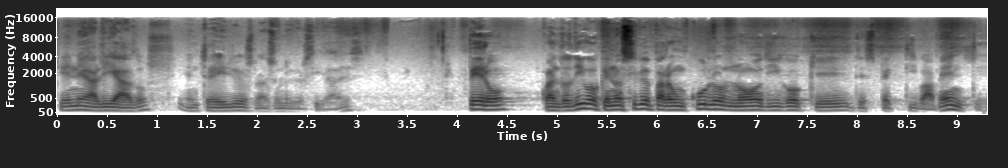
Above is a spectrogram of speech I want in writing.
tiene aliados, entre ellos las universidades. Pero cuando digo que no sirve para un culo, no digo que despectivamente,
